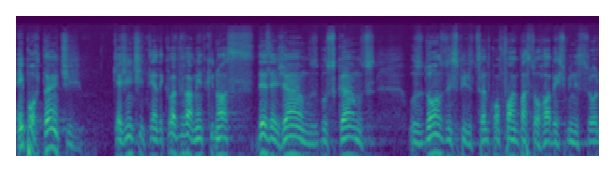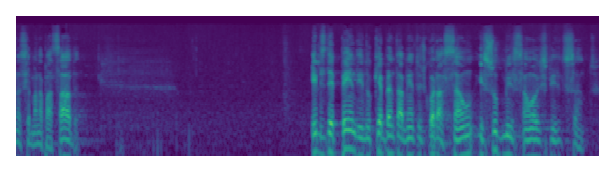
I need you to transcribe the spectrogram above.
É importante que a gente entenda que o avivamento que nós desejamos, buscamos, os dons do Espírito Santo, conforme o pastor Robert ministrou na semana passada, eles dependem do quebrantamento de coração e submissão ao Espírito Santo.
